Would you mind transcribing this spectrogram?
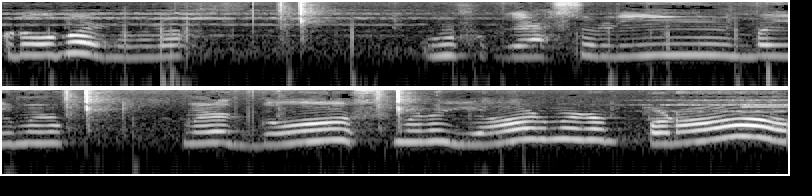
क्रोबर नहीं मिला। उफ गैसोलीन भाई मेरा मेरा दोस्त, मेरा यार, मेरा बड़ा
